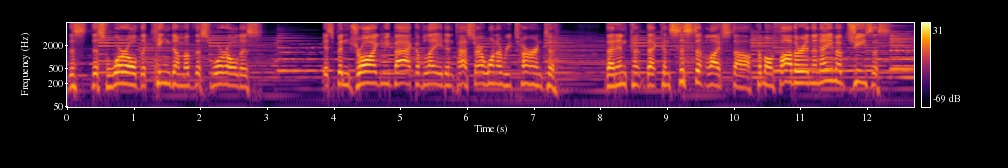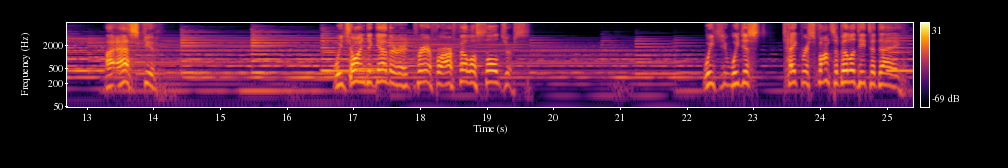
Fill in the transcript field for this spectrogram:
This, this world, the kingdom of this world, is it's been drawing me back of late. And Pastor, I want to return to that, that consistent lifestyle. Come on, Father, in the name of Jesus, I ask you. We join together in prayer for our fellow soldiers. We, we just take responsibility today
